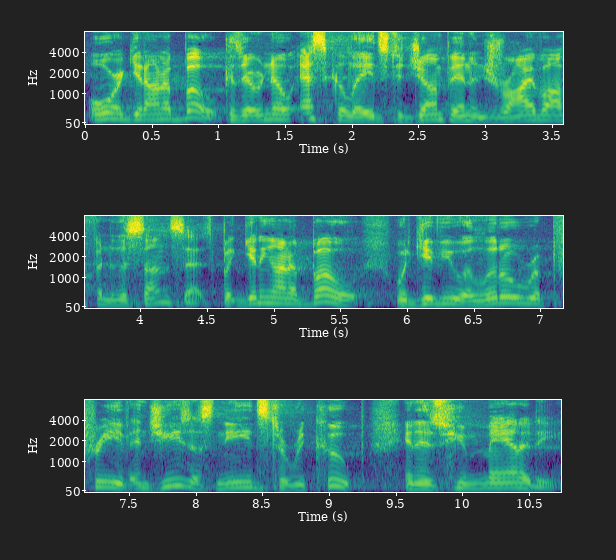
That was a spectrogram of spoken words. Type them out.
or get on a boat because there were no escalades to jump in and drive off into the sunsets. But getting on a boat would give you a little reprieve. And Jesus needs to recoup in his humanity.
